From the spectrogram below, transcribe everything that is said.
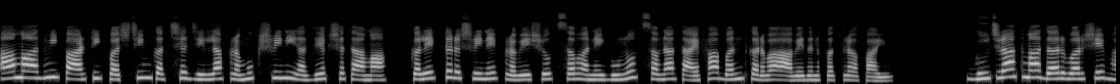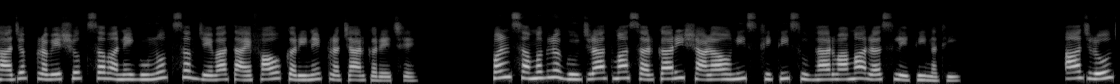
આમ આદમી પાર્ટી પશ્ચિમ કચ્છ જિલ્લા પ્રમુખશ્રીની અધ્યક્ષતામાં કલેક્ટરશ્રીને પ્રવેશોત્સવ અને ગુણોત્સવના તાયફા બંધ કરવા આવેદનપત્ર અપાયું. ગુજરાતમાં દર વર્ષે ભાજપ પ્રવેશોત્સવ અને ગુણોત્સવ જેવા તાયફાઓ કરીને પ્રચાર કરે છે. પણ સમગ્ર ગુજરાતમાં સરકારી શાળાઓની સ્થિતિ સુધારવામાં રસ લેતી નથી. આજ રોજ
